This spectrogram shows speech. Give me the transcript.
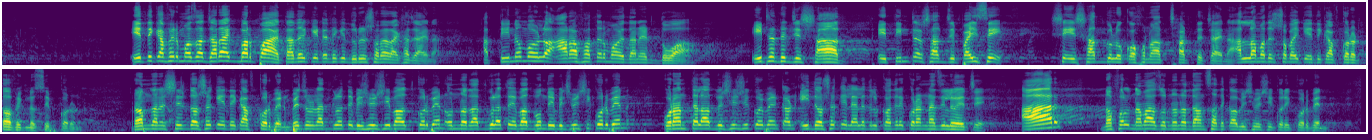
এতে কাফের মজা যারা একবার পায়, তাদেরকে এটা থেকে দূরে সরা রাখা যায় না। আর তিন নম্বর হলো আরাফাতের ময়দানের দোয়া। এটাতে যে স্বাদ, এই তিনটা স্বাদ যে পাইছে সেই স্বাদগুলো কখনো আর ছাড়তে চায় না। আল্লাহ আমাদের সবাইকে এতেকাফ করার তৌফিক নসিব করুন। রমজানের শেষ দশকে এতেকাফ করবেন। বেজর রাতগুলোতে বেশি বেশি ইবাদত করবেন, অন্য রাতগুলোতে ইবাদ বন্দি বেশি বেশি করবেন, কোরআন তেলাওয়াত বেশি বেশি করবেন, কারণ এই দশকে লাইলাতুল কদরে কোরআন নাজিল হয়েছে। আর নফল নামাজ অন্যান্য দান সাদেকাও বেশি বেশি করে করবেন।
